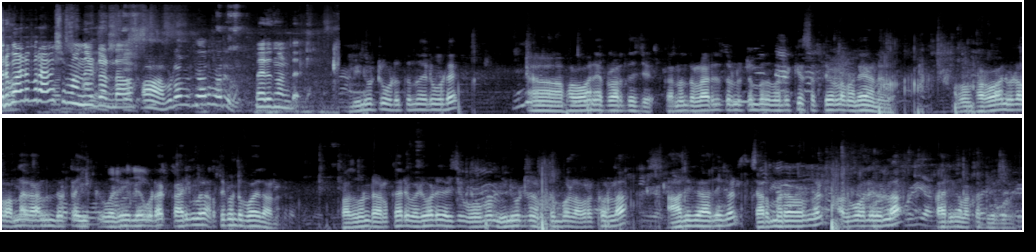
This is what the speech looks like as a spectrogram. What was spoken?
ഒരുപാട് പ്രാവശ്യം വന്നിട്ടുണ്ടോ? വരുന്നുണ്ട്. മിനിറ്റ് കൊടുക്കുന്നതിലൂടെ ഭഗവാനെ പ്രാർത്ഥിച്ച്. കാരണം തൊള്ളായിരത്തി തൊണ്ണൂറ്റൊമ്പത് മലയ്ക്ക് സത്യമുള്ള മലയാണിത് അപ്പം ഭഗവാൻ ഇവിടെ വന്ന കാലം തൊട്ട് ഈ വഴിയിലൂടെ കാര്യങ്ങൾ നടത്തിക്കൊണ്ട് പോയതാണ്. അപ്പം അതുകൊണ്ട് ആൾക്കാർ വഴിപാട് കഴിച്ച് പോകുമ്പോൾ മീനൂട്ട് നടത്തുമ്പോൾ അവർക്കുള്ള ആദിവ്യാധികൾ ചർമ്മരോഗങ്ങൾ അതുപോലെയുള്ള കാര്യങ്ങളൊക്കെ തീർന്നു.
